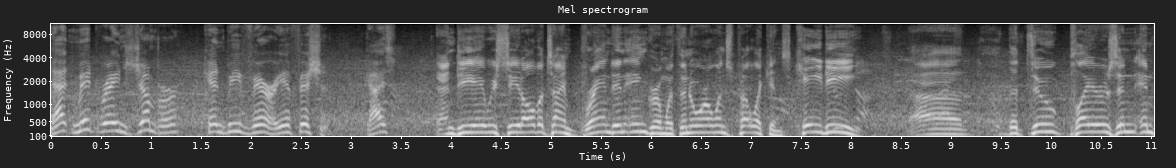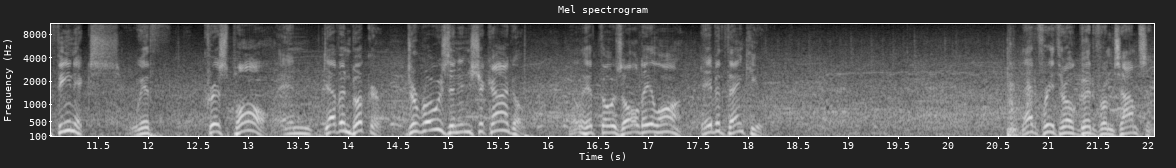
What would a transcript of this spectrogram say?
that mid-range jumper can be very efficient. Guys? And DA, we see it all the time. Brandon Ingram with the New Orleans Pelicans. KD, uh, the two players in, in Phoenix with Chris Paul and Devin Booker. DeRozan in Chicago. He'll hit those all day long. David, thank you. That free throw good from Thompson.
